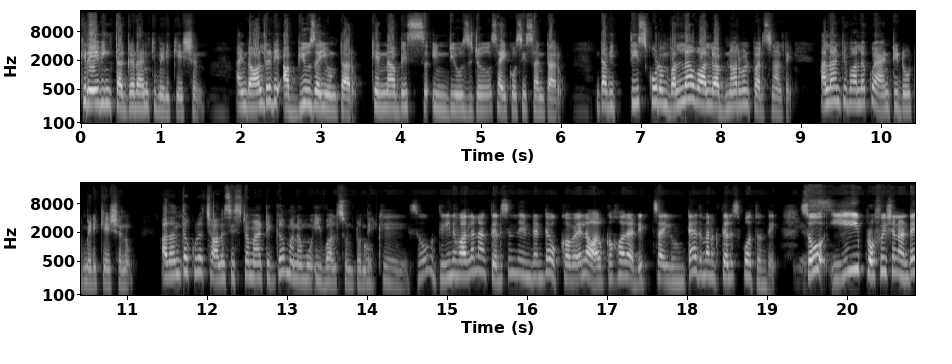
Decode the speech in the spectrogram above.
క్రేవింగ్ తగ్గడానికి మెడికేషన్ అండ్ ఆల్రెడీ అబ్యూజ్ అయి ఉంటారు. కెన్నాబిస్ ఇండ్యూస్డ్ సైకోసిస్ అంటారు. అంటే అవి తీసుకోవడం వల్ల వాళ్ళు అబ్నార్మల్ పర్సనాలిటీ అలాంటి వాళ్ళకు యాంటీడోట్ మెడికేషన్ అదంతా కూడా చాలా సిస్టమేటిక్గా మనము ఇవ్వాల్సి ఉంటుంది ఓకే. సో దీని వల్ల నాకు తెలిసింది ఏంటంటే ఒకవేళ ఆల్కహాల్ అడిక్ట్స్ అయి ఉంటే అది మనకు తెలిసిపోతుంది. సో ఈ ప్రొఫెషన్ అంటే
